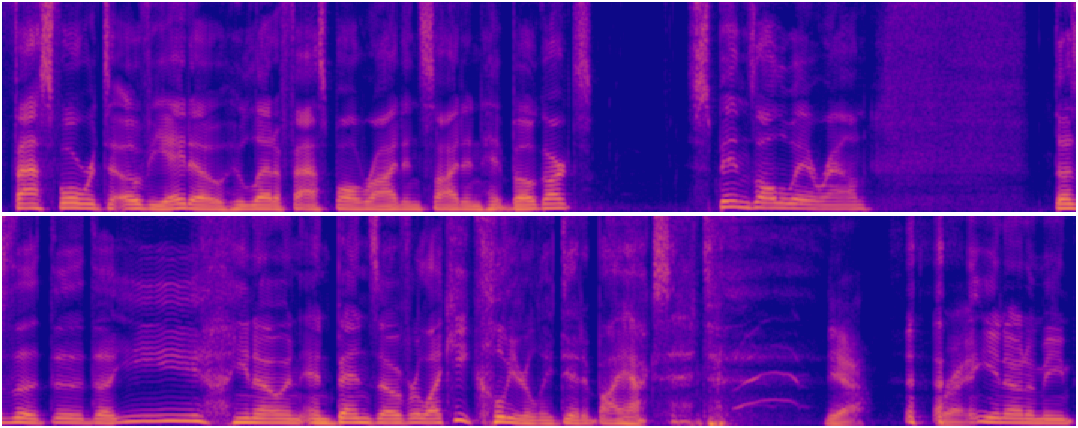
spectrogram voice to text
Fast forward to Oviedo, who let a fastball ride inside and hit Bogaerts, spins all the way around, does the the the you know, and, and bends over like he clearly did it by accident. Yeah. Right. you know what I mean?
